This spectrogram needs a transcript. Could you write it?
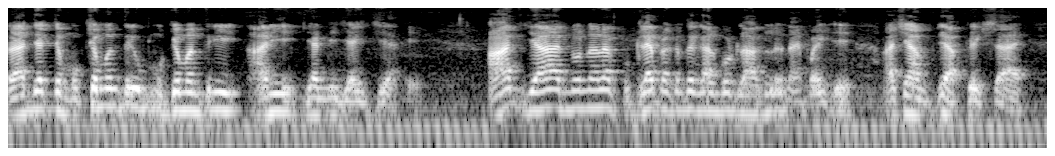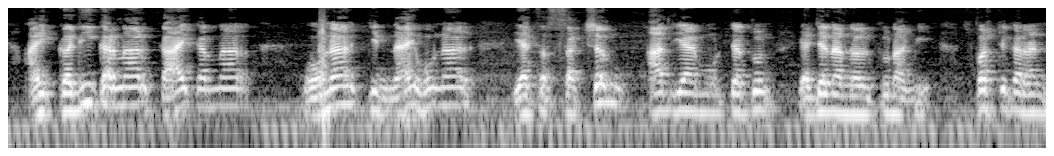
राज्याचे मुख्यमंत्री उपमुख्यमंत्री आणि यांनी घ्यायची आहे. आज या आंदोलनाला कुठल्या प्रकारचं गालबोट लागलं नाही पाहिजे अशी आमची अपेक्षा आहे. आणि कधी करणार काय करणार होणार की नाही होणार याचं सक्षम आज या मोर्चातून या जनांदोलनातून आम्ही स्पष्टीकरण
